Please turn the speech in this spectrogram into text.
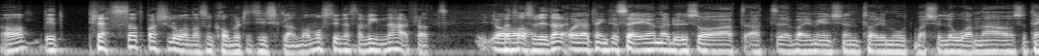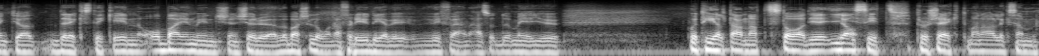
ja, det är ett pressat Barcelona som kommer till Tyskland. Man måste ju nästan vinna här för att Ja, för att ta sig vidare. och jag tänkte säga när du sa att, att Bayern München tar emot Barcelona och så tänkte jag direkt sticka in och Bayern München kör över Barcelona för det är ju det vi, vi fan, alltså de är ju på ett helt annat stadie i ja. sitt projekt. Man har liksom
